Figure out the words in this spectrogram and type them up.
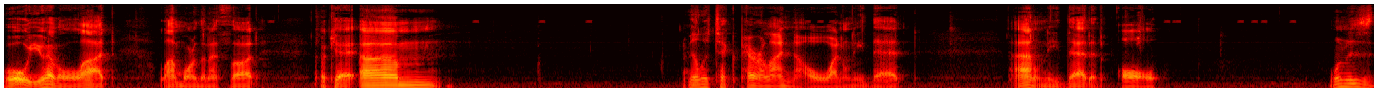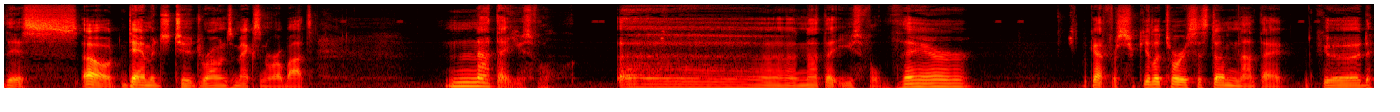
Oh, you have a lot. A lot more than I thought. Okay, um... Militech Paraline? No, I don't need that. I don't need that at all. What is this? Oh, damage to drones, mechs, and robots. Not that useful. Uh, not that useful there. We got for circulatory system, not that good.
